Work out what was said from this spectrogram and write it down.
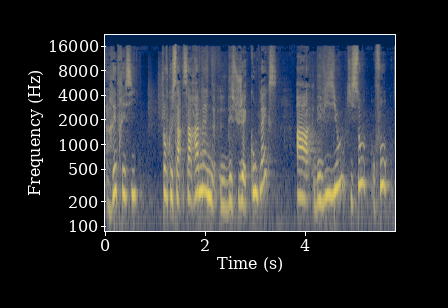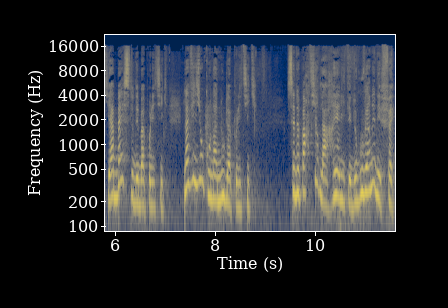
rétréci. Je trouve que ça, ramène des sujets complexes à des visions qui sont, au fond, qui abaissent le débat politique. La vision qu'on a, nous, de la politique, c'est de partir de la réalité, de gouverner des faits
